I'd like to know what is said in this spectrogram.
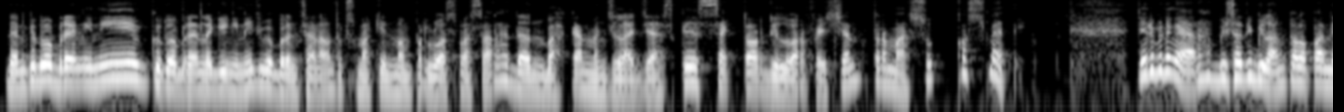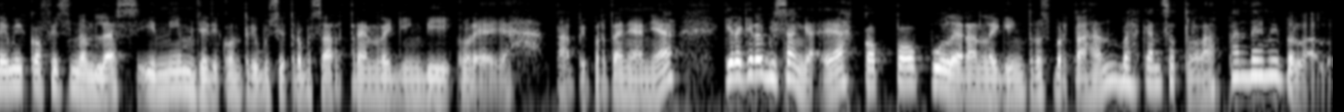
Dan kedua brand ini, kedua brand legging ini juga berencana untuk semakin memperluas pasar dan bahkan menjelajah ke sektor di luar fashion termasuk kosmetik. Jadi pendengar, bisa dibilang kalau pandemi COVID-19 ini menjadi kontribusi terbesar tren legging di Korea ya. Tapi pertanyaannya, kira-kira bisa nggak ya kepopuleran legging terus bertahan bahkan setelah pandemi berlalu?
